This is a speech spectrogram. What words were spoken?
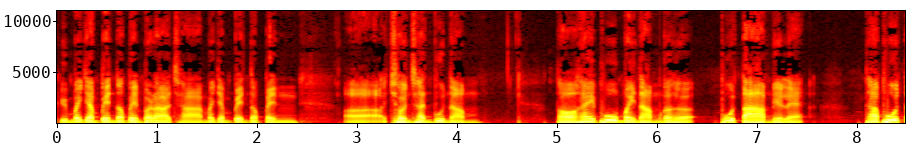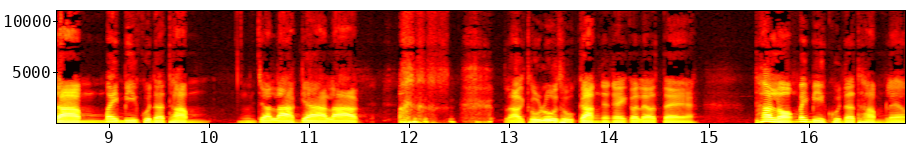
คือไม่จำเป็นต้องเป็นพระราชา ไม่จำเป็นต้องเป็นชนชั้นผู้นำต่อให้ผู้ไม่นำก็เหอะผู้ตามนี่แหละ ถ้าผู้ตามไม่มีคุณธรรม จะลากหญ้าลาก ลากถูรูถูกังยังไงก็แล้วแต่ ถ้าลองไม่มีคุณธรรมแล้ว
